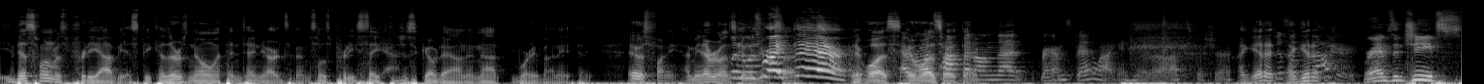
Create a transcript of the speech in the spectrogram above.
this one was pretty obvious because there was no one within ten yards of him, so it was pretty safe to just go down and not worry about anything. It was funny. I mean, everyone's. But it was right excited. there. It was. Everyone's it was right hopping there. on that Rams bandwagon here, though. That's for sure. I get it. Just I like get it. Rams and Chiefs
